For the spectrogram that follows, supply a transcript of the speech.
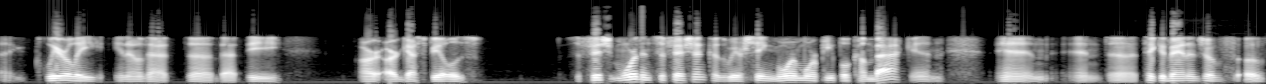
uh, clearly, you know, that uh, that the our our guest feel is sufficient, more than sufficient, because we are seeing more and more people come back and and and uh, take advantage of of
